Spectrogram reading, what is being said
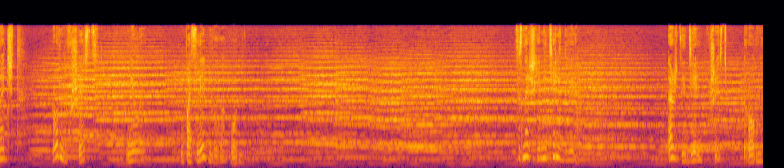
Значит, ровно в шесть, милая, у последнего вагона. Ты знаешь, я недели две. Каждый день в шесть ровно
